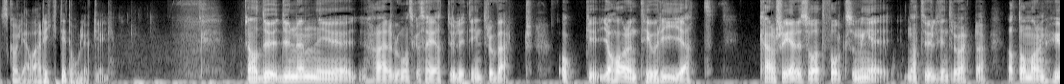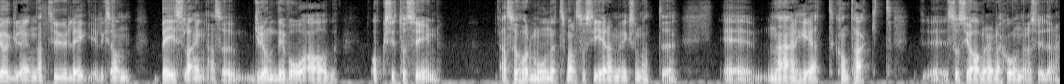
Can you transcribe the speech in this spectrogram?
skulle jag vara riktigt olycklig. Ja, du, du nämner ju här, eller man ska säga, att du är lite introvert. Och jag har en teori att kanske är det så att folk som är naturligt introverta, att de har en högre naturlig liksom, baseline, alltså grundnivå av oxytocin. alltså hormonet som man associerar med liksom att eh, eh, närhet, kontakt, eh, sociala relationer och så vidare.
